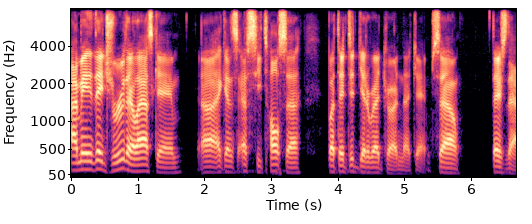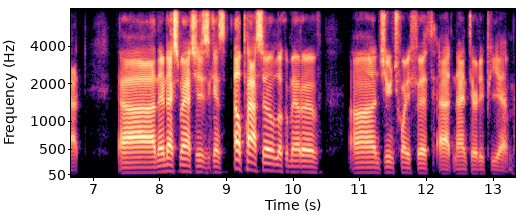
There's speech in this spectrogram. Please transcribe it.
I mean, they drew their last game uh, against FC Tulsa, but they did get a red card in that game. So there's that. Uh, their next match is against El Paso Locomotive on June 25th at 9:30 p.m.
